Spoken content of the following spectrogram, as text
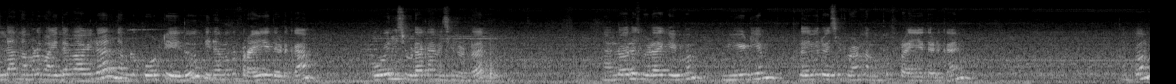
എല്ലാം നമ്മൾ മൈദമാവിൽ നമ്മൾ കോട്ട് ചെയ്തു. ഇനി നമുക്ക് ഫ്രൈ ചെയ്തെടുക്കാം. ഓയിൽ ചൂടാക്കാൻ വെച്ചിട്ടുണ്ട്. നല്ലപോലെ ചൂടാക്കി കഴിയുമ്പം മീഡിയം ഫ്ലെയിമിൽ വെച്ചിട്ട് വേണം നമുക്ക് ഫ്രൈ ചെയ്തെടുക്കാൻ. അപ്പം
